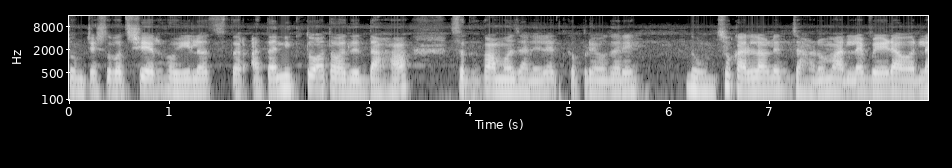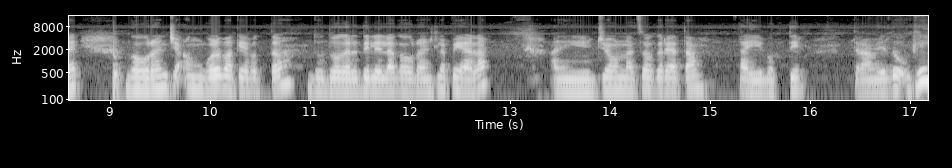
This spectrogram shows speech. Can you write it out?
तुमच्यासोबत शेअर होईलच. तर आता निघतो. आता वाजले दहा. सगळं कामं झालेले आहेत. कपडे वगैरे धुवून सुकायला लावले झाडू मारलं आहे बेड आवरलं आहे गौरांची आंघोळ बाकी आहे फक्त. दूध वगैरे दिलेला गौरांशला पियाला आणि जेवणाचं वगैरे आता ताई बघतील. तर आम्ही दोघी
